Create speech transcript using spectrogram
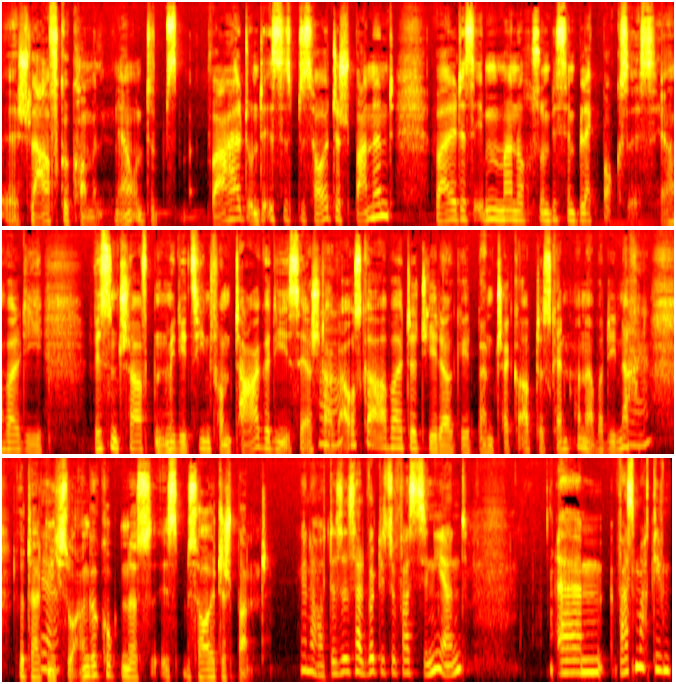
äh, Schlaf gekommen. Ja, und das war halt und ist es bis heute spannend, weil das immer noch so ein bisschen Blackbox ist, ja, weil die Wissenschaft und Medizin vom Tage, die ist sehr stark ausgearbeitet. Jeder geht beim Check-up, das kennt man, aber die Nacht Ja. wird halt Ja. nicht so angeguckt und das ist bis heute spannend. Genau, das ist halt wirklich so faszinierend. Ähm, was macht die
